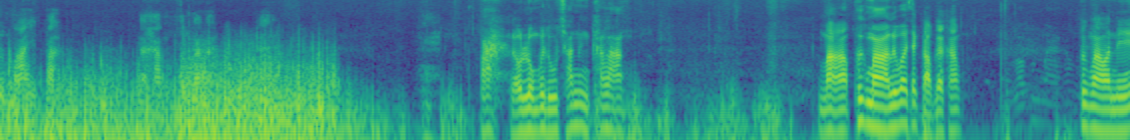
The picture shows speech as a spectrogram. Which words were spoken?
ต้นไม้เห็นปะนะครับ ตรงนั้นนะนะไป เราลงไปดูชั้นหนึ่งข้างล่าง มาเพิ่งมาหรือว่าจะกลับแล้วครับเราเพิ่งมาครับ เพิ่งมาวันนี้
